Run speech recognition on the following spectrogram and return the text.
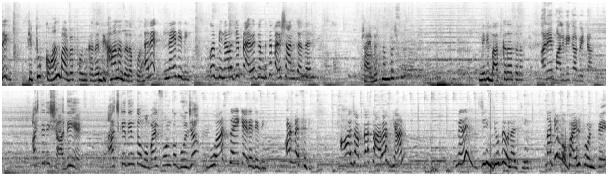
अरे किट्टू कौन बार बार फ़ोन कर रहा है? दिखाना जरा फ़ोन अरे नहीं दीदी कोई बिना वजह प्राइवेट नंबर से परेशान कर रहा है। प्राइवेट नंबर से? मेरी बात करा जरा। अरे मालविका बेटा आज तेरी शादी है। आज के दिन तो मोबाइल फ़ोन को भूल जा। बुआ सही कह रही दीदी। और वैसे भी आज आपका सारा ध्यान मेरे जीजू पे होना चाहिए ना कि मोबाइल फ़ोन पे।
